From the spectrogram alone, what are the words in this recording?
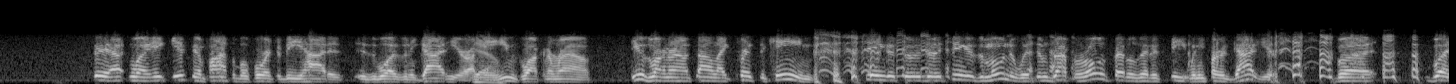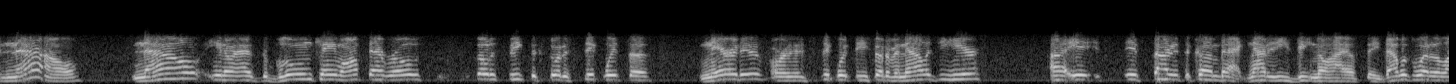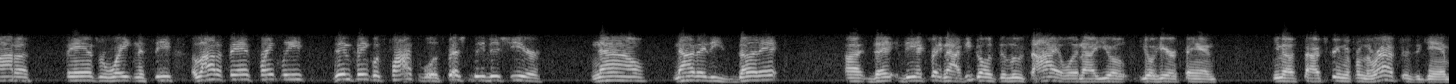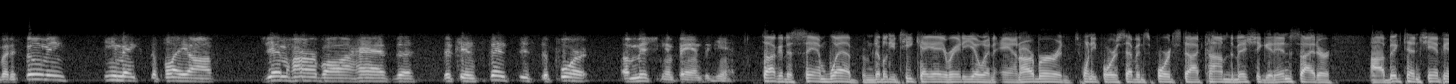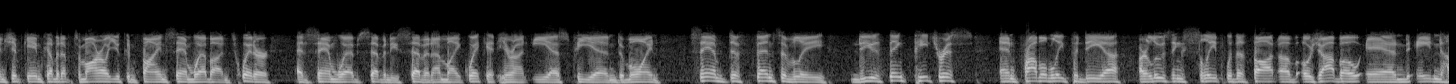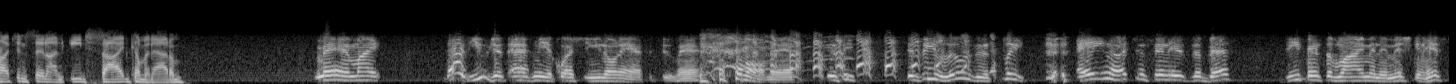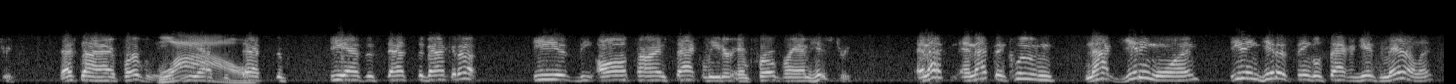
Yeah, Well, it, it's impossible for it to be hot as, as it was when he got here. I Yeah. mean, he was walking around. He was walking around town like Prince the King, King of the, the King of Zamunda with them dropping rose petals at his feet when he first got here. But but now, now you know, as the bloom came off that rose, so to speak, to sort of stick with the narrative or stick with the sort of analogy here, uh, it it started to come back now that he's beaten Ohio State. That was what a lot of fans were waiting to see. A lot of fans, frankly, didn't think was possible, especially this year. Now, now that he's done it, uh, they they expect now if he goes to lose to Iowa, now you'll you'll hear fans, you know, start screaming from the rafters again. But assuming he makes the playoff, Jim Harbaugh has the the consensus support of Michigan fans again. Talking to Sam Webb from WTKA Radio in Ann Arbor and 247sports.com, the Michigan Insider. Uh, Big Ten Championship game coming up tomorrow. You can find Sam Webb on Twitter at SamWebb77. I'm Mike Wickett here on ESPN Des Moines. Sam, defensively, do you think Petras and probably Padilla are losing sleep with the thought of Ojabo and Aidan Hutchinson on each side coming at them? Man, Mike, that you just asked me a question you know the answer to, man. Come on, man. Is he is he losing sleep? Aidan Hutchinson is the best defensive lineman in Michigan history. That's not hyperbole. Wow. He has the stats to, he has the stats to back it up. He is the all-time sack leader in program history, and that's and that's including not getting one. He didn't get a single sack against Maryland,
